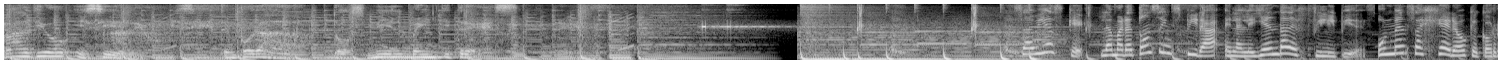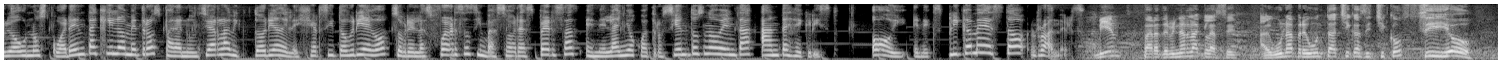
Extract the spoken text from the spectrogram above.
Radio Isil, temporada 2023. ¿Sabías que la maratón se inspira en la leyenda de Filipides, un mensajero que corrió unos 40 kilómetros para anunciar la victoria del ejército griego sobre las fuerzas invasoras persas en el año 490 a.C.? Hoy en Explícame esto, Runners. Bien, para terminar la clase, ¿alguna pregunta, chicas y chicos? Sí, yo.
